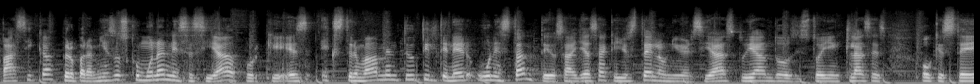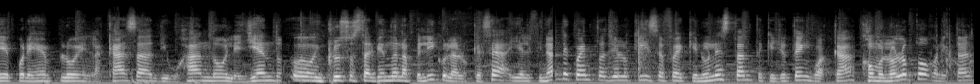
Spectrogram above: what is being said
básica, pero para mí eso es como una necesidad porque es extremadamente útil tener un estante, o sea, ya sea que yo esté en la universidad estudiando, si estoy en clases o que esté, por ejemplo, en la casa dibujando, leyendo o incluso estar viendo una película, lo que sea. Y al final de cuentas yo lo que hice fue que en un estante que yo tengo acá, como no lo puedo conectar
